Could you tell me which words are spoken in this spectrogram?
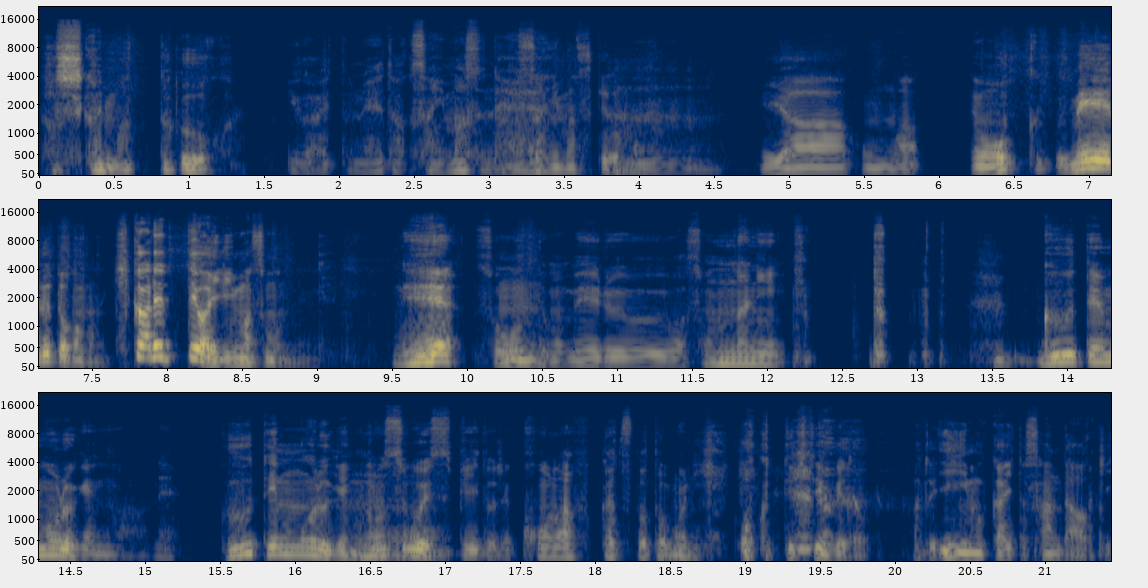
確かに全く動か意外とね、たくさんいますね。ないたくさんいますけども、うん。いやーほんま。でも送メールとかもね聞かれてはいりますもんね。ね。そう、うん。でもメールはそんなに、グーテンモルゲンがね、グーテンモルゲンがものすごいスピードでコーナー復活とともに、送ってきてるけどあといい向井とサンダー青木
